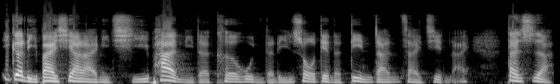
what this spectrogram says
一个礼拜下来，你期盼你的客户、你的零售店的订单再进来，但是啊，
